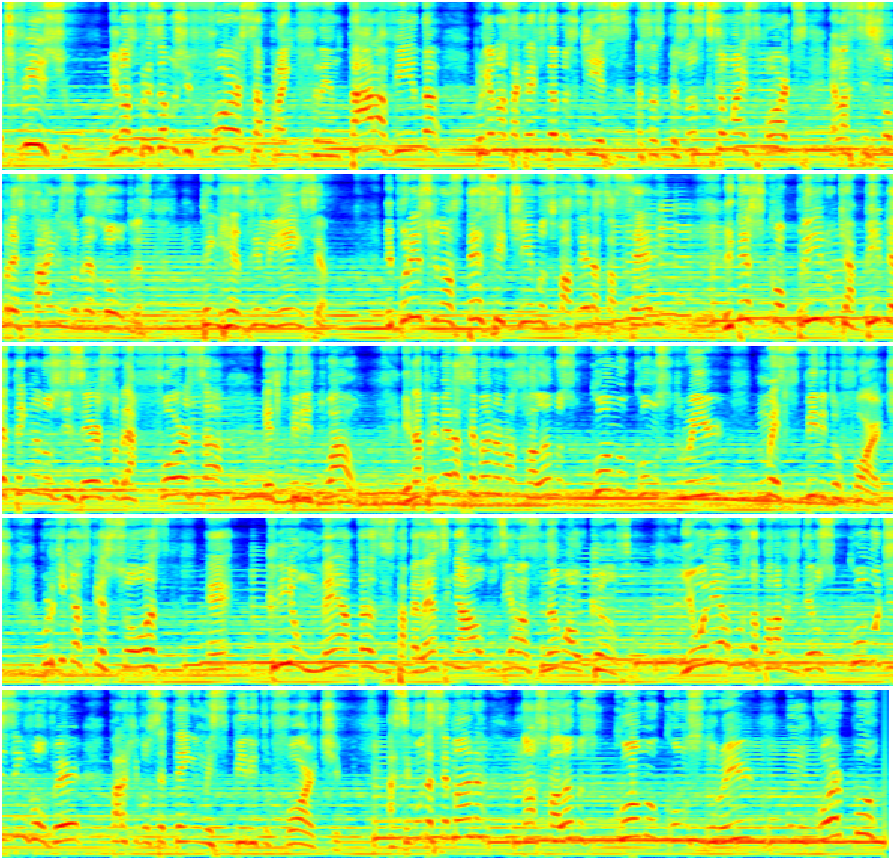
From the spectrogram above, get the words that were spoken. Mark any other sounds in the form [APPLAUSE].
é difícil e nós precisamos de força para enfrentar a vida, porque nós acreditamos que esses, essas pessoas que são mais fortes, elas se sobressaem sobre as outras, têm resiliência. E por isso que nós decidimos fazer essa série e descobrir o que a Bíblia tem a nos dizer sobre a força espiritual. E na primeira semana nós falamos como construir um espírito forte. Por que, que as pessoas é, criam metas, estabelecem alvos e elas não alcançam? E eu olhei à luz da palavra de Deus como desenvolver para que você tenha um espírito forte. A segunda semana nós falamos como construir um corpo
